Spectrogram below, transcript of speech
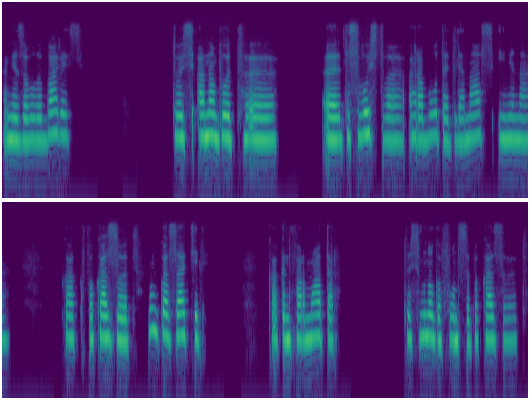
Они заулыбались. То есть она будет, э, это свойство работать для нас именно как показывает ну, указатель, как информатор. То есть много функций показывают.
